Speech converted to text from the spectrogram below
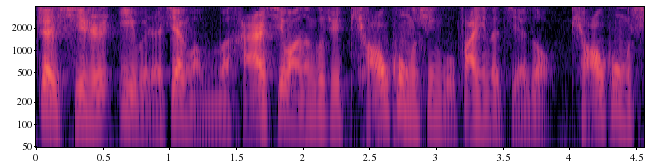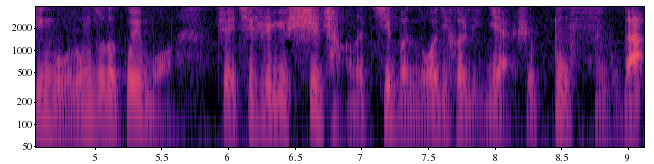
这其实意味着监管部门还是希望能够去调控新股发行的节奏，调控新股融资的规模。这其实与市场的基本逻辑和理念是不符的。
